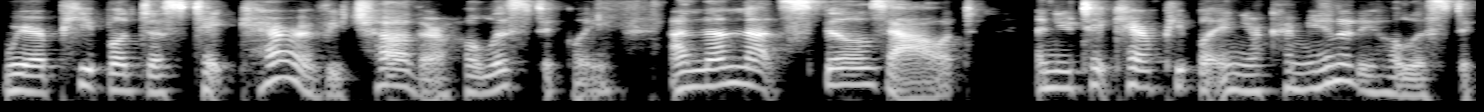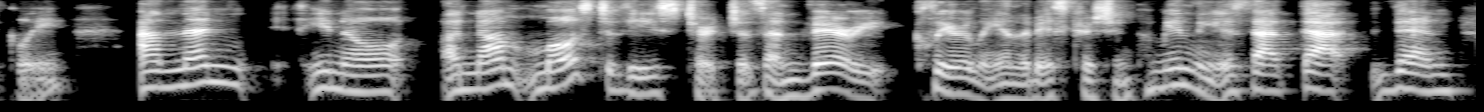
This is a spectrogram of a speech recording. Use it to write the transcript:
where people just take care of each other holistically and then that spills out and you take care of people in your community holistically and then, you know, a num- most of these churches, and very clearly in the base Christian community, is that that then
